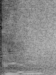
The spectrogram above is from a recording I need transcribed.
Blue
